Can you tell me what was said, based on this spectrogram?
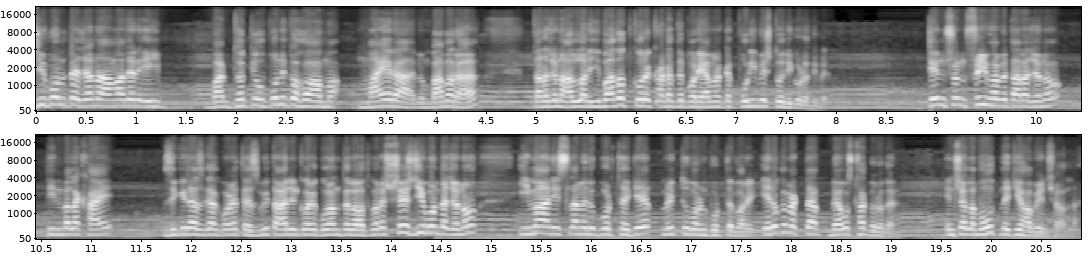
জীবনটা যেন আমাদের এই বার্ধক্যে উপনীত হওয়া মায়েরা এবং বাবারা, তারা যেন আল্লাহর ইবাদত করে কাটাতে পারে, এমন একটা পরিবেশ তৈরি করে দিবেন। টেনশন ফ্রিভাবে তারা যেন তিনবেলা খায়, জিকির আজগার করে তেসবি তাহলিল করে, কোরআন তেলাওয়াত করে, শেষ জীবনটা যেন ইমান ইসলামের উপর থেকে মৃত্যুবরণ করতে পারে। এরকম একটা ব্যবস্থা করে দেন। ইনশাল্লাহ বহুত নেকি হবে ইনশাল্লাহ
